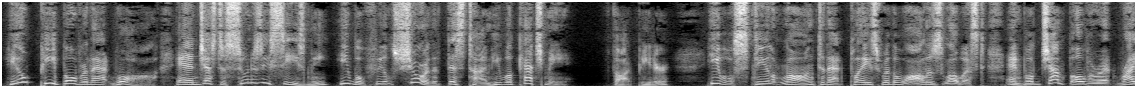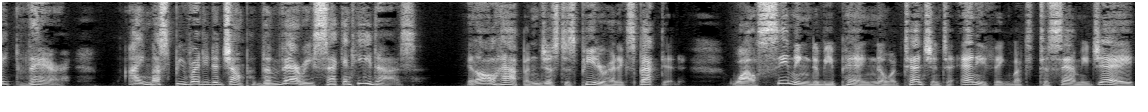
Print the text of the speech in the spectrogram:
He'll peep over that wall, and just as soon as he sees me, he will feel sure that this time he will catch me, thought Peter. He will steal along to that place where the wall is lowest and will jump over it right there. I must be ready to jump the very second he does. It all happened just as Peter had expected. While seeming to be paying no attention to anything but to Sammy Jay,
